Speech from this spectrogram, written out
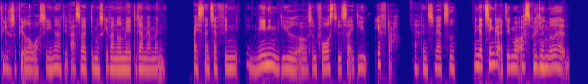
filosoferet over senere, det var så, at det måske var noget med det der med, at man var i stand til at finde en mening med livet, og sådan forestille sig et liv efter ja. den svære tid. Men jeg tænker, at det må også på en eller anden måde have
